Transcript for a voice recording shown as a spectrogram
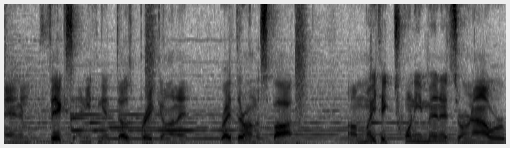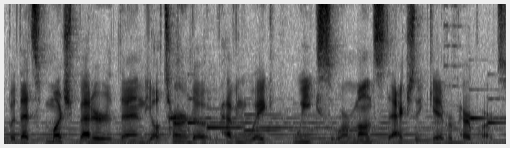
and fix anything that does break on it right there on the spot. Um, might take 20 minutes or an hour, but that's much better than the alternative of having to wait weeks or months to actually get repair parts.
